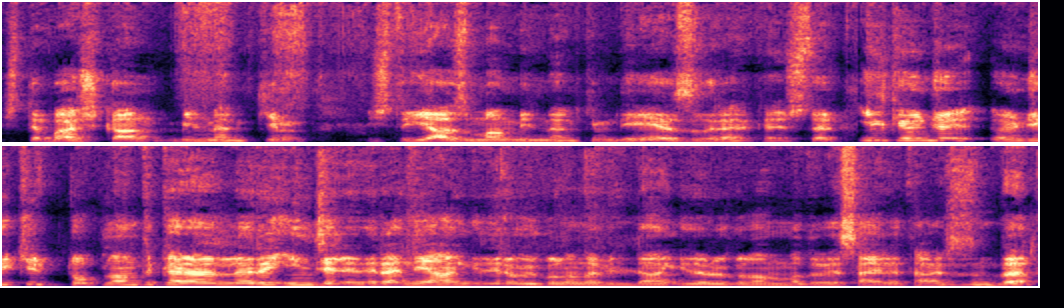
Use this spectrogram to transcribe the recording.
İşte başkan bilmem kim, işte yazmam bilmem kim diye yazılır arkadaşlar. İlk önce önceki toplantı kararları incelenir. Hani hangileri uygulanabildi, hangileri uygulanmadı vesaire tarzında.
